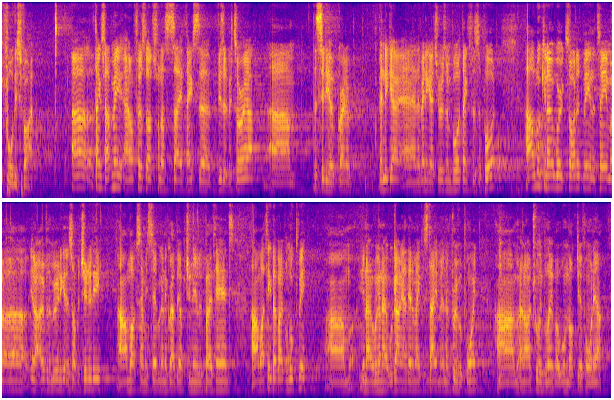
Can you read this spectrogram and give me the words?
for this fight? Uh, thanks for having me. And first of all, I just want to say thanks to Visit Victoria, um, the City of Greater Bendigo, and the Bendigo Tourism Board. Thanks for support. Uh, look, you know, we're excited. Me and the team are, you know, over the moon to get this opportunity. Um, like Sammy said, we're going to grab the opportunity with both hands. Um, I think they've overlooked me. Um, you know, we're going to we're going out there to make a statement and prove a point. Um, and I truly believe I will knock Jeff Horn out.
